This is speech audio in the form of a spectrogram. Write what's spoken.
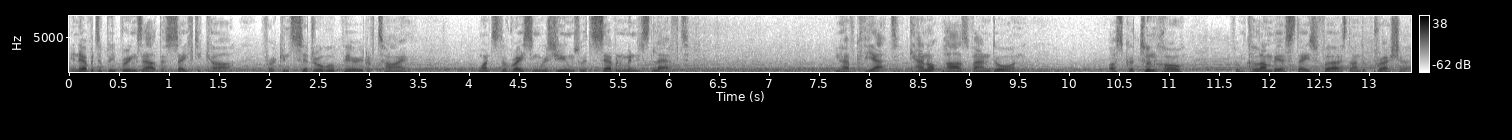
inevitably brings out the safety car for a considerable period of time. Once the racing resumes with seven minutes left, you have Kvyat, cannot pass Vandoorne. Oscar Tunjo from Colombia stays first under pressure.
